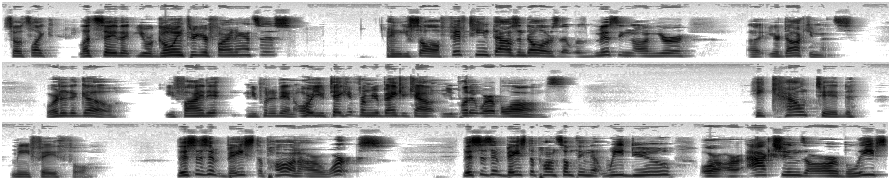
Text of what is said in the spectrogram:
So it's like, let's say that you were going through your finances and you saw $15,000 that was missing on your uh, your documents. Where did it go? You find it and you put it in, or you take it from your bank account and you put it where it belongs. He counted me faithful. This isn't based upon our works. This isn't based upon something that we do or our actions or our beliefs.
